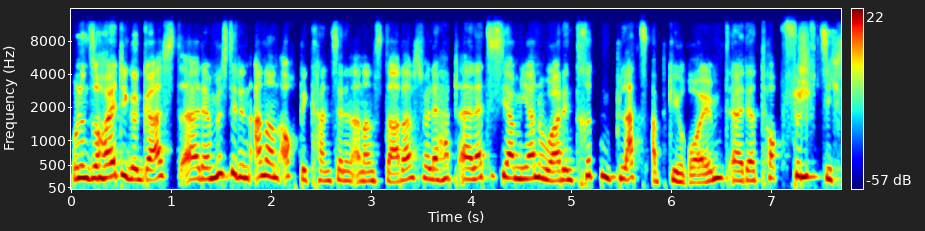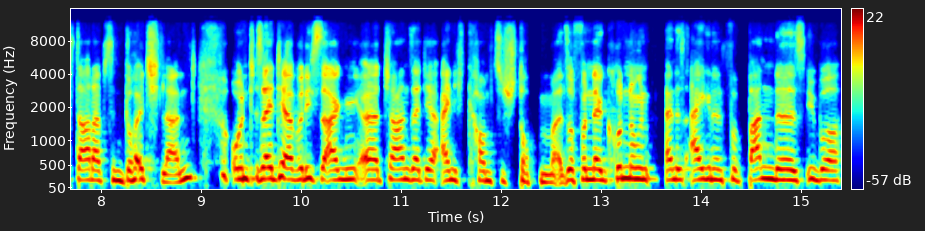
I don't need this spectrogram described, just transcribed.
Und unser heutiger Gast, äh, der müsste den anderen auch bekannt sein, den anderen Startups, weil der hat äh, letztes Jahr im Januar den dritten Platz abgeräumt, äh, der Top 50 Startups in Deutschland. Und seither würde ich sagen, äh, Can, seid ihr eigentlich kaum zu stoppen. Also von der Gründung eines eigenen Verbandes über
